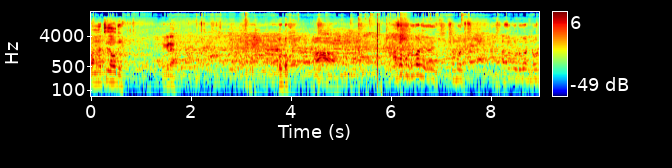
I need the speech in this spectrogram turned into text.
पन्नासची जाऊ दे. इकडे फोटो. असा फोटो काढ समोर. असा फोटो काढ नोट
